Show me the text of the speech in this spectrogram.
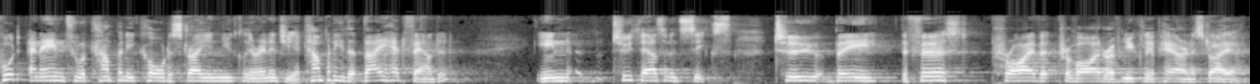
put an end to a company called Australian Nuclear Energy, a company that they had founded in 2006 to be the first private provider of nuclear power in Australia.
